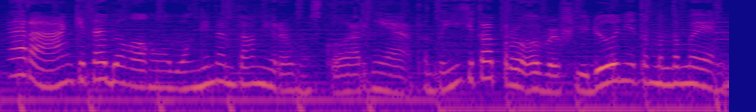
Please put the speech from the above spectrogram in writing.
Sekarang kita bakal ngomongin tentang neuromuskularnya. Tentunya kita perlu overview dulu nih teman-teman.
